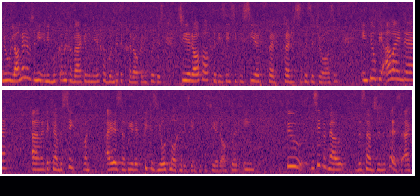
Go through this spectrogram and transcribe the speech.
en hoe langer ons in die in die boek ingewerk het hoe meer gewoond het ek geraak aan die foto's. So jy raak al gedesensitiseer vir vir sulke situasies en toe op die ou einde um, het ek nou besef want hy is natuurlik Piet is heeltemal gedesensitiseer daarvoor. En toe besef ek nou dis nou soos dit is. Ek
